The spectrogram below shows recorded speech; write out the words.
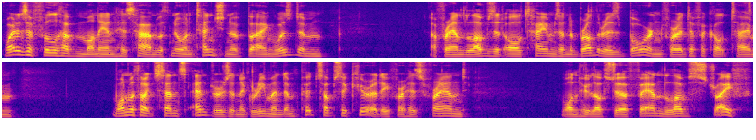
Why does a fool have money in his hand with no intention of buying wisdom? A friend loves at all times, and a brother is born for a difficult time. One without sense enters an agreement and puts up security for his friend. One who loves to offend loves strife,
